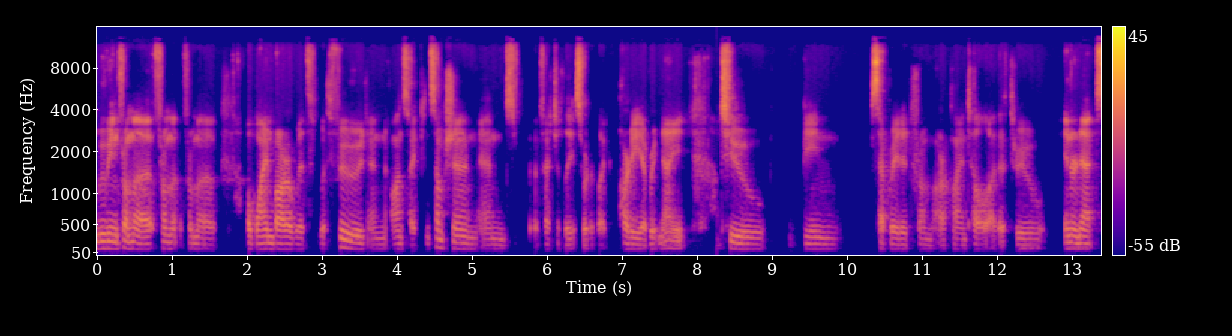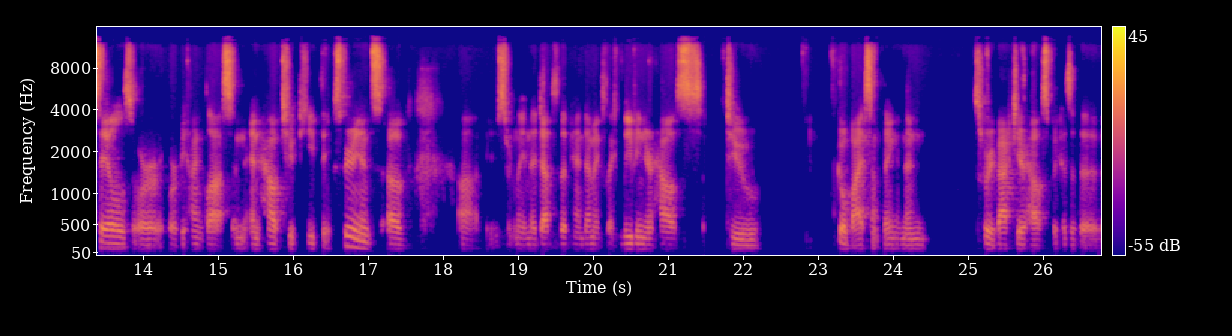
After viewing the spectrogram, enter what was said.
moving from a from a, from a, a wine bar with with food and on-site consumption and effectively sort of like a party every night to being separated from our clientele either through internet sales or or behind glass and and how to keep the experience of uh, certainly in the depths of the pandemic, like leaving your house to go buy something and then scurry back to your house because of the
